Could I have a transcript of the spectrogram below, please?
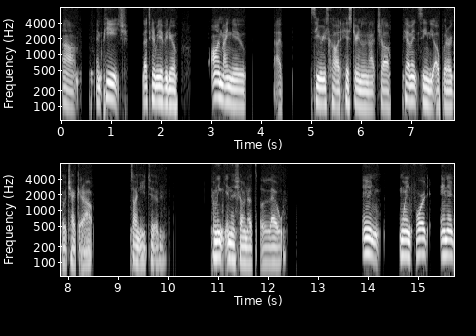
um, impeach. That's gonna be a video on my new uh, series called History in a Nutshell. If you haven't seen the opener, go check it out. It's on YouTube. Link in the show notes below. And when Ford entered,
